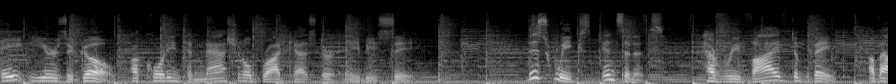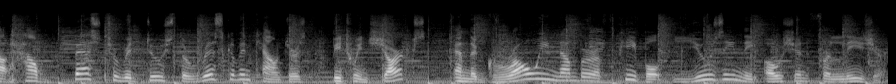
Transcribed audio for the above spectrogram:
eight years ago, according to national broadcaster ABC. This week's incidents have revived debate about how best to reduce the risk of encounters between sharks and the growing number of people using the ocean for leisure.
